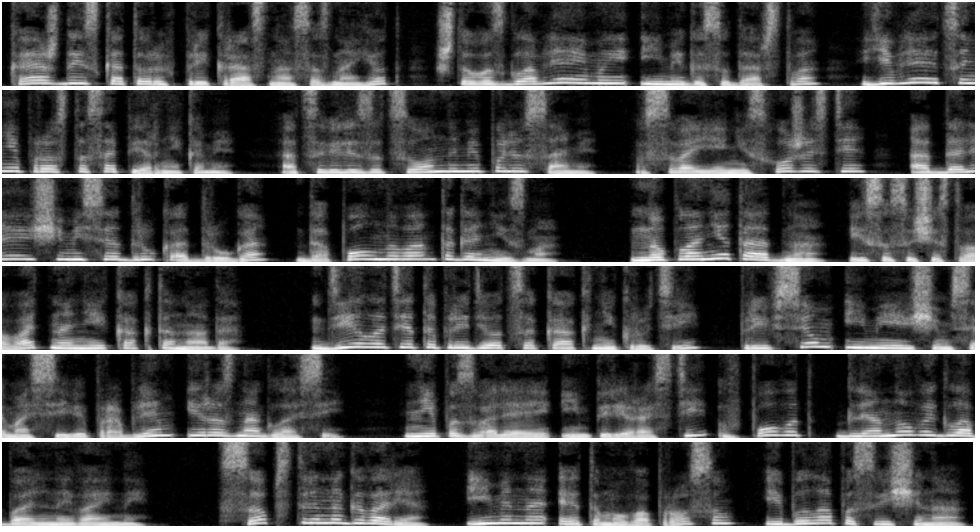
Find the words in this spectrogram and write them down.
каждый из которых прекрасно осознает, что возглавляемые ими государства являются не просто соперниками, а цивилизационными полюсами, в своей несхожести, отдаляющимися друг от друга до полного антагонизма. Но планета одна, и сосуществовать на ней как-то надо. Делать это придется как ни крути, при всем имеющемся массиве проблем и разногласий, не позволяя им перерасти в повод для новой глобальной войны. Собственно говоря, именно этому вопросу и была посвящена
